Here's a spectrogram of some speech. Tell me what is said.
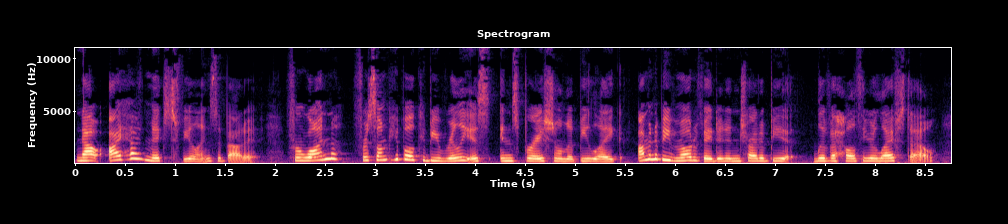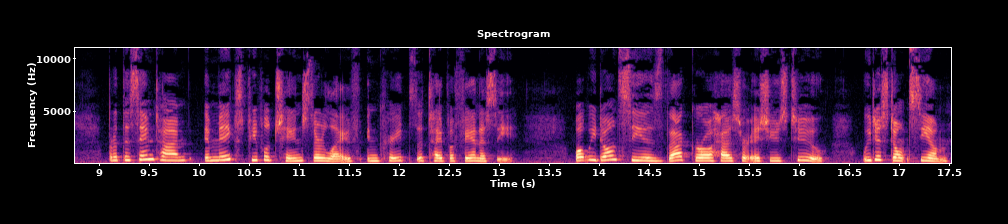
Now, I have mixed feelings about it. For one, for some people, it could be really inspirational to be like, I'm going to be motivated and try to be live a healthier lifestyle. But at the same time, it makes people change their life and creates a type of fantasy. What we don't see is that girl has her issues too. We just don't see them.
